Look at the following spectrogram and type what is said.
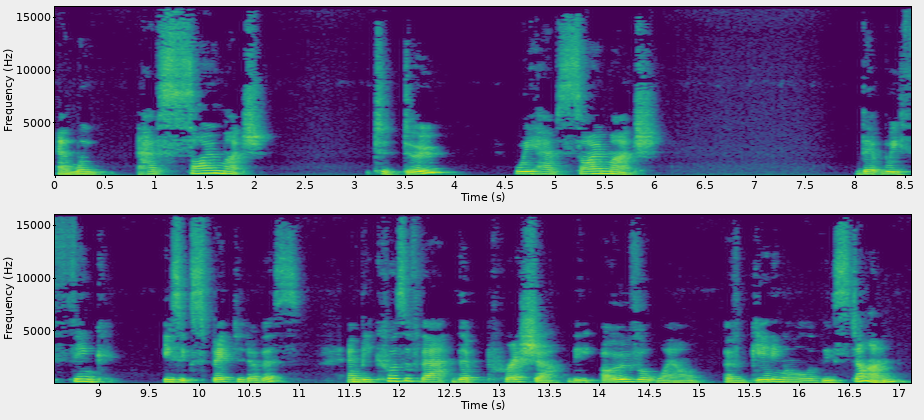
And we have so much to do. We have so much that we think is expected of us. And because of that, the pressure, the overwhelm of getting all of this done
